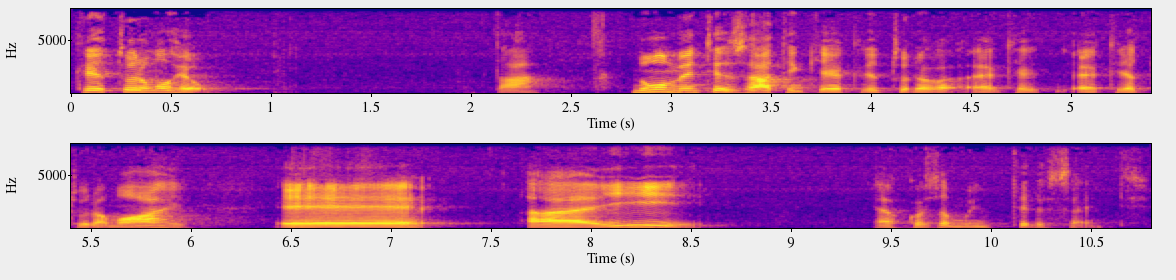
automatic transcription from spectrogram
criatura morreu, tá? No momento exato em que a criatura, é, que a criatura morre, é, Aí é uma coisa muito interessante.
